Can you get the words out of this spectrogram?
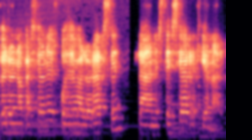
pero en ocasiones puede valorarse la anestesia regional.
